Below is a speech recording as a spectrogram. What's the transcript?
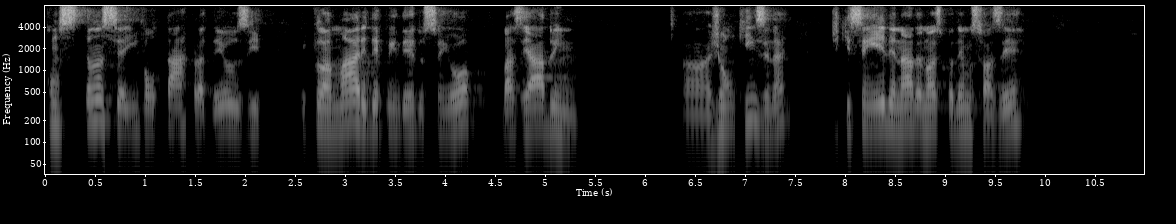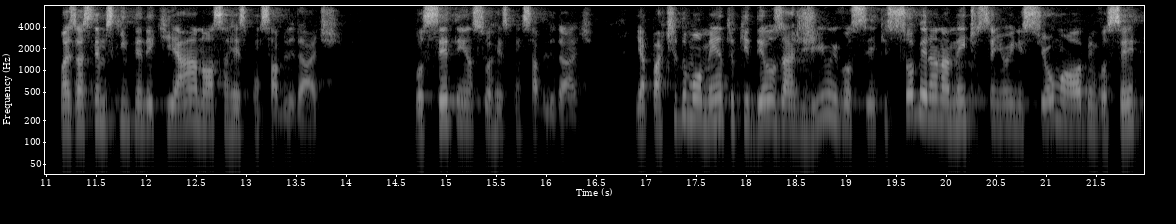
constância em voltar para Deus e, e clamar e depender do Senhor, baseado em uh, João 15, né? De que sem Ele nada nós podemos fazer. Mas nós temos que entender que há a nossa responsabilidade. Você tem a sua responsabilidade. E a partir do momento que Deus agiu em você, que soberanamente o Senhor iniciou uma obra em você,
